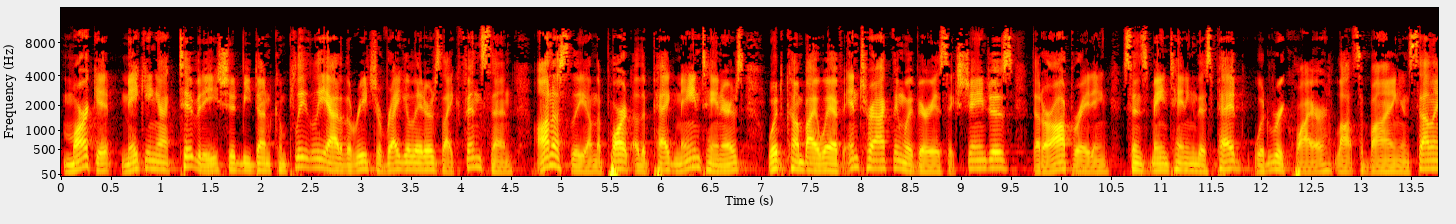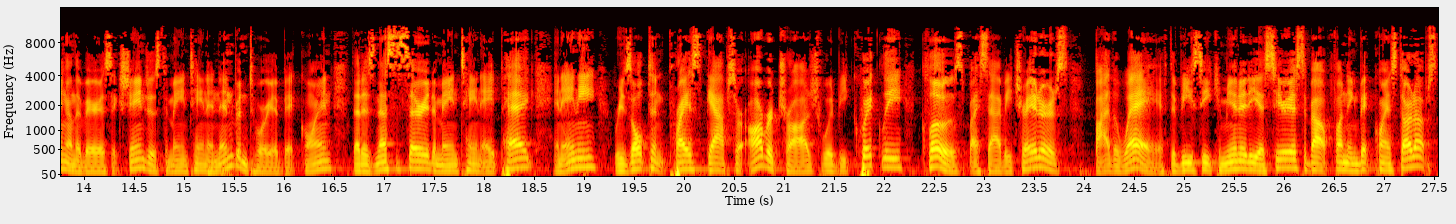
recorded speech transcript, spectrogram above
market making activity should be done completely out of the reach of regulators like FinCEN. Honestly, on the part of the peg maintainers would come by way of interacting with various exchanges that are operating since maintaining this peg would require lots of buying and selling on the various exchanges to maintain an inventory of Bitcoin that is necessary to maintain a peg and any resultant price gaps or arbitrage would be quickly closed by savvy traders. By the way, if the VC community is serious about funding Bitcoin startups,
